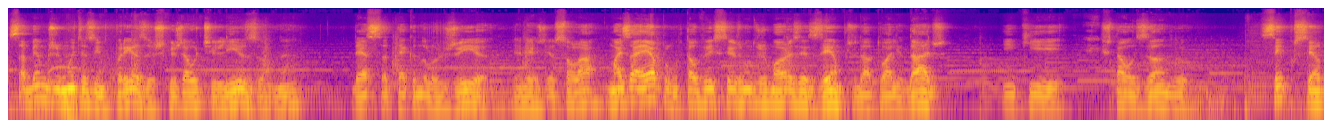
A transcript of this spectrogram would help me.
Sabemos de muitas empresas que já utilizam né, dessa tecnologia de energia solar, mas a Apple talvez seja um dos maiores exemplos da atualidade em que está usando 100%.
